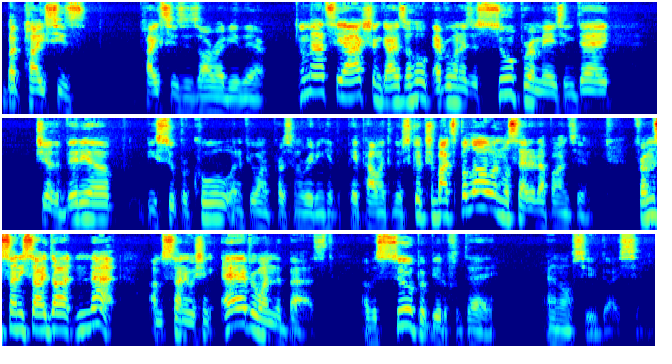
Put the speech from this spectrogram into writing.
but Pisces, Pisces is already there. And that's the action, guys. I hope everyone has a super amazing day. Share the video, be super cool. And if you want a personal reading, hit the PayPal link in the description box below and we'll set it up on Zoom. From thesunnyside.net, I'm Sonny wishing everyone the best of a super beautiful day. And I'll see you guys soon.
